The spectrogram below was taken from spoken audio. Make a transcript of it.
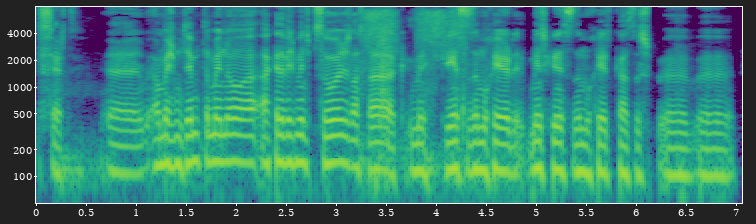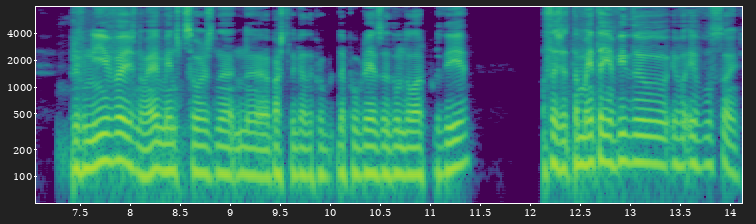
Certo. Uh, ao mesmo tempo também não há, há, cada vez menos pessoas, lá está, crianças a morrer, menos crianças a morrer de causas uh, uh, preveníveis, não é? Menos pessoas na, na, abaixo da da pobreza de um dólar por dia. Ou seja, também tem havido evoluções.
